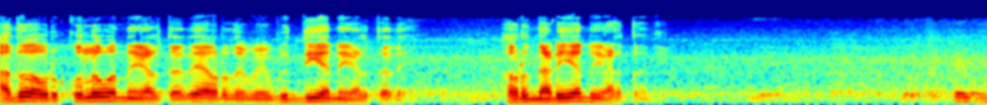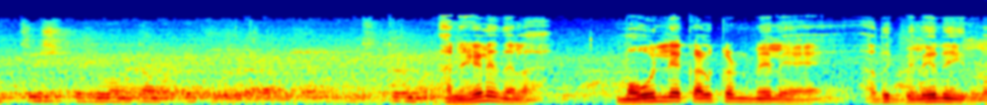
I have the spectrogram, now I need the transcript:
ಅದು ಅವ್ರ ಕುಲವನ್ನು ಹೇಳ್ತದೆ, ಅವ್ರದ್ದು ಬುದ್ಧಿಯನ್ನು ಹೇಳ್ತದೆ, ಅವ್ರ ನಡೆಯನ್ನು ಹೇಳ್ತದೆ. ನಾನು ಹೇಳಿದ್ನಲ್ಲ, ಮೌಲ್ಯ ಕಳ್ಕೊಂಡ ಮೇಲೆ ಅದಕ್ಕೆ ಬೆಲೆನೇ ಇಲ್ಲ.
